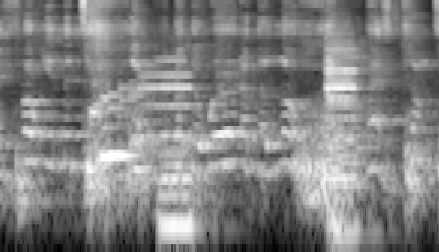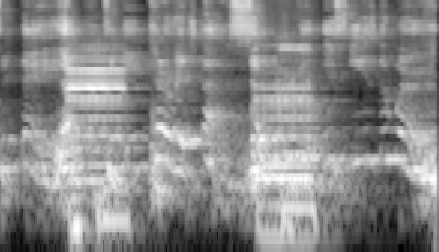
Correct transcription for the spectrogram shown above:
and throw in the towel. But the word of the Lord has come today to encourage us. And this is the word,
